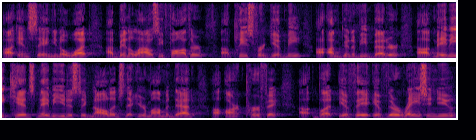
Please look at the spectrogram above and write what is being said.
uh, and saying, you know what, I've been a lousy father. Uh, please forgive me. I'm going to be better. Uh, maybe kids, maybe you just acknowledge that your mom and dad aren't perfect, but if they if they're raising you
